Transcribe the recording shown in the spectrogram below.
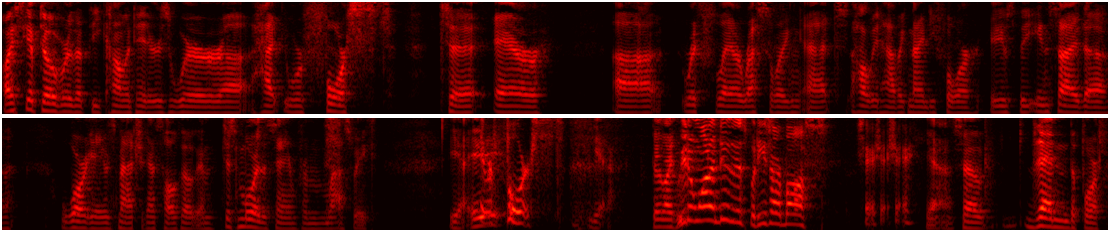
Oh, I skipped over that the commentators were uh, had were forced to air uh, Ric Flair wrestling at Halloween Havoc '94. It was the Inside uh, War Games match against Hulk Hogan. Just more of the same from last week. Yeah, it, They were it- forced. yeah. They're like, we don't want to do this, but he's our boss. Sure, sure, sure. Yeah. So then the fourth,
